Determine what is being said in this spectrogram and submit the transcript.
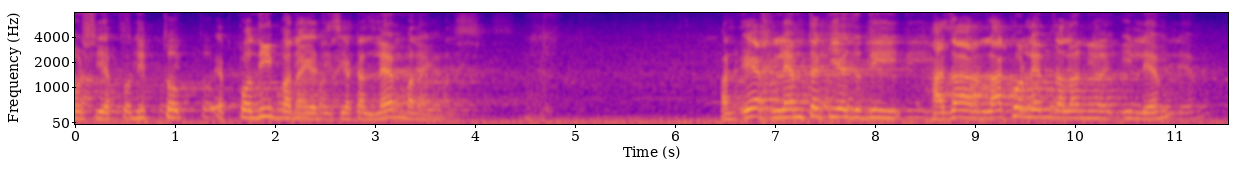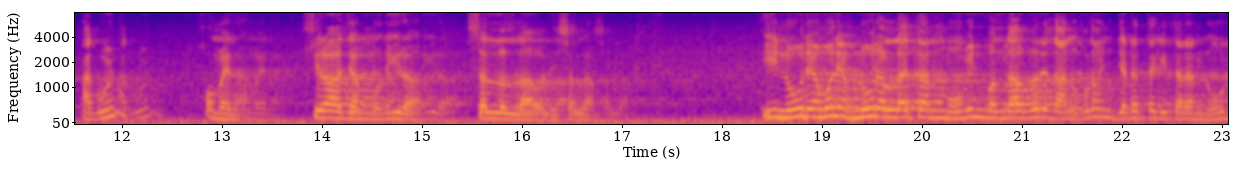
করছি, এক প্রদীপ্ত, এক প্রদীপ বানাইয়া দিছি, একটা ল্যাম্প বানাইয়া দিছি। কারণ এক ল্যাম্পটা কি যদি হাজার লাখো লেম জ্বালানি হয় এই লেম আগুন কমে না। সিরাজাম মনিরা আলাইহি সাল্লাম। এই নূর এমন এক নূর, আল্লাহ তার মুমিন বন্দাগুলোরে দান করুন, যেটার থেকে তারা নূর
